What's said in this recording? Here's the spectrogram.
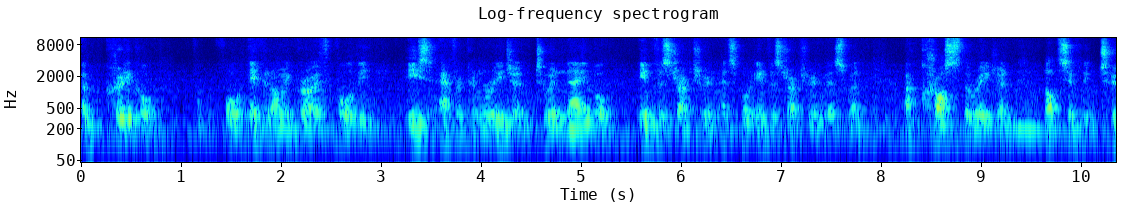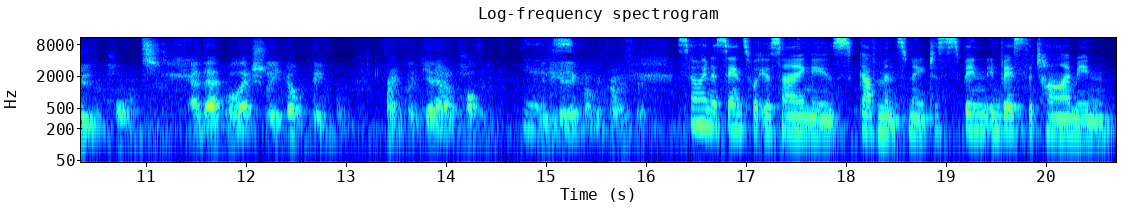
um, critical for economic growth for the East African region to enable infrastructure and support infrastructure investment across the region, mm. not simply to the ports. And that will actually help people, frankly, get out of poverty. yes. if you get economic growth there. So, in a sense, what you're saying is governments need to spend invest the time in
